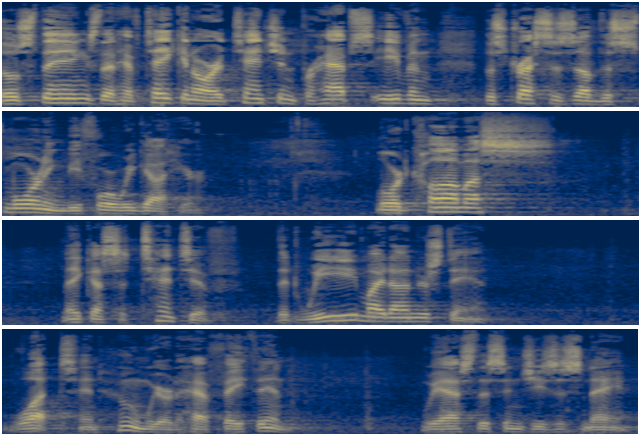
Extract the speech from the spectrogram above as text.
those things that have taken our attention, perhaps even the stresses of this morning before we got here. Lord, calm us, make us attentive that we might understand what and whom we are to have faith in. We ask this in Jesus' name.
